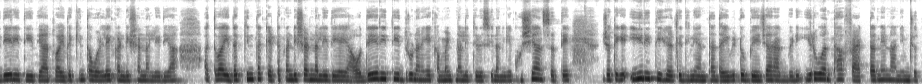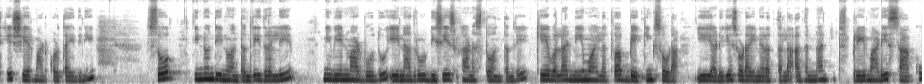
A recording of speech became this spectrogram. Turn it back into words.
ಇದೇ ರೀತಿ ಇದೆಯಾ ಅಥವಾ ಇದಕ್ಕಿಂತ ಒಳ್ಳೆ ಕಂಡೀಷನ್ನಲ್ಲಿದೆಯಾ ಅಥವಾ ಇದಕ್ಕಿಂತ ಕೆಟ್ಟ ಕಂಡೀಷನ್ನಲ್ಲಿದೆಯಾ ಯಾವುದೇ ರೀತಿ ಇದ್ದರೂ ನನಗೆ ಕಮೆಂಟ್ನಲ್ಲಿ ತಿಳಿಸಿ. ನನಗೆ ಖುಷಿ ಅನಿಸುತ್ತೆ. ಜೊತೆಗೆ ಈ ರೀತಿ ಹೇಳ್ತಿದ್ದೀನಿ ಅಂತ ದಯವಿಟ್ಟು ಬೇಜಾರಾಗಬೇಡಿ. ಇರುವಂಥ ಫ್ಯಾಕ್ಟರ್ನೇ ನಾನು ನಿಮ್ಮ ಜೊತೆಗೆ ಶೇರ್ ಮಾಡ್ಕೊಳ್ತಾ ಇದ್ದೀನಿ. ಸೊ ಇನ್ನೊಂದೇನು ಅಂತಂದರೆ ಇದರಲ್ಲಿ ನೀವೇನು ಮಾಡ್ಬೋದು? ಏನಾದರೂ ಡಿಸೀಸ್ ಕಾಣಿಸ್ತು ಅಂತಂದರೆ ಕೇವಲ ನೀಮ್ ಆಯಿಲ್ ಅಥವಾ ಬೇಕಿಂಗ್ ಸೋಡಾ ಈ ಅಡುಗೆ ಸೋಡಾ ಏನಿರುತ್ತಲ್ಲ, ಅದನ್ನು ಸ್ಪ್ರೇ ಮಾಡಿ ಸಾಕು.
